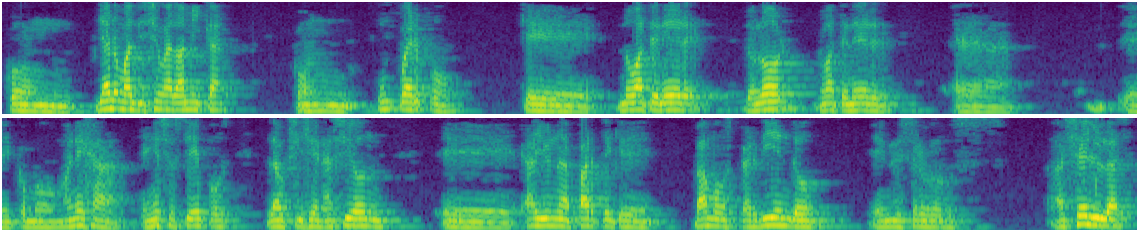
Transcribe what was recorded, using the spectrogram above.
con ya no maldición adámica, con un cuerpo que no va a tener dolor, no va a tener, eh, eh, como maneja en esos tiempos, la oxigenación, eh, hay una parte que vamos perdiendo en nuestras células,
